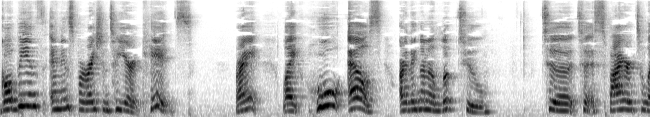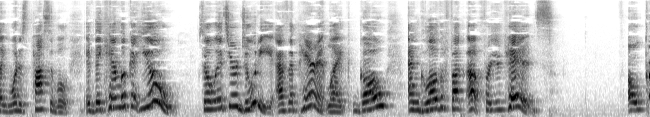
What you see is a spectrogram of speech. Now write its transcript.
Go be an inspiration to your kids, right? Like, who else are they gonna look to to to aspire to like what is possible if they can't look at you? So it's your duty as a parent, like go and glow the fuck up for your kids. Okay.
